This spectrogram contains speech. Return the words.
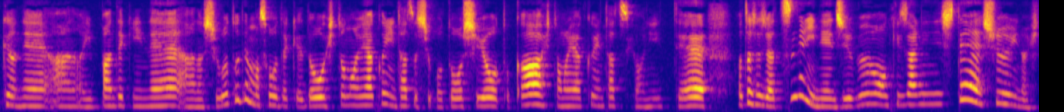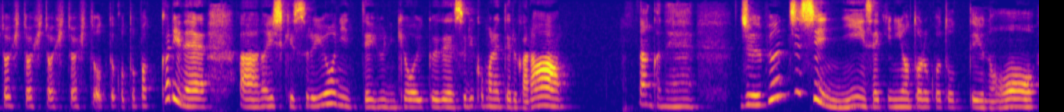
だけどねあの一般的にねあの仕事でもそうだけど人の役に立つ仕事をしようとか人の役に立つようにって私たちは常にね自分を置き去りにして周囲の人人人人人ってことばっかりねあの意識するようにっていうふうに教育で刷り込まれてるからなんかね自分自身に責任を取ることっていうのを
